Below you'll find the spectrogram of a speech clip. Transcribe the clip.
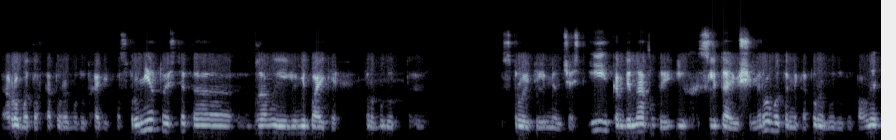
роботов, которые будут ходить по струне, то есть это грузовые юнибайки, которые будут э, строить элемент часть, и комбинаты их с летающими роботами, которые будут выполнять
